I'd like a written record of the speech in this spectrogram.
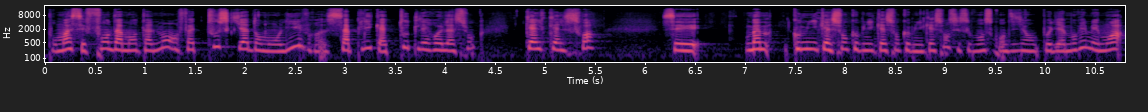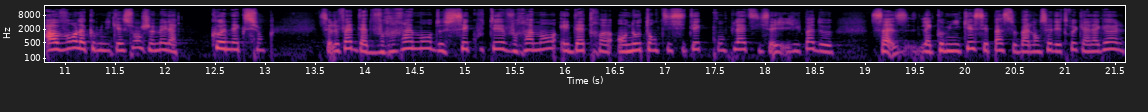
Pour moi, c'est fondamentalement, en fait, tout ce qu'il y a dans mon livre s'applique à toutes les relations, quelles qu'elles soient. C'est même communication, communication, communication, c'est souvent ce qu'on dit en polyamorie, mais moi, avant la communication, je mets la connexion. C'est le fait d'être vraiment, de s'écouter vraiment et d'être en authenticité complète. Il ne s'agit pas de. Ça, la communiquer, c'est pas se balancer des trucs à la gueule.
